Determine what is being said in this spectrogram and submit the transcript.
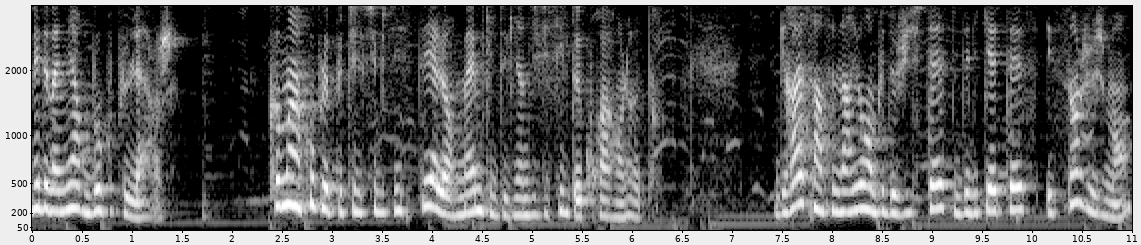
mais de manière beaucoup plus large. Comment un couple peut-il subsister alors même qu'il devient difficile de croire en l'autre? Grâce à un scénario rempli de justesse, de délicatesse et sans jugement,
